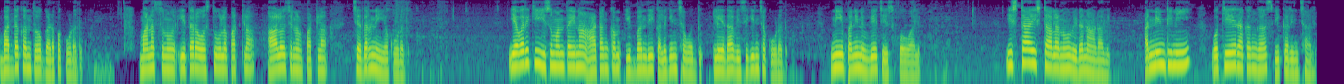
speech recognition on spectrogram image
బద్ధకంతో గడపకూడదు. మనస్సును ఇతర వస్తువుల పట్ల ఆలోచనల పట్ల చెదరనీయకూడదు. ఎవరికి ఇసుమంతైన ఆటంకం ఇబ్బంది కలిగించవద్దు లేదా విసిగించకూడదు. నీ పని నువ్వే చేసుకోవాలి. ఇష్టాయిష్టాలను విడనాడాలి. అన్నింటినీ ఒకే రకంగా స్వీకరించాలి.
